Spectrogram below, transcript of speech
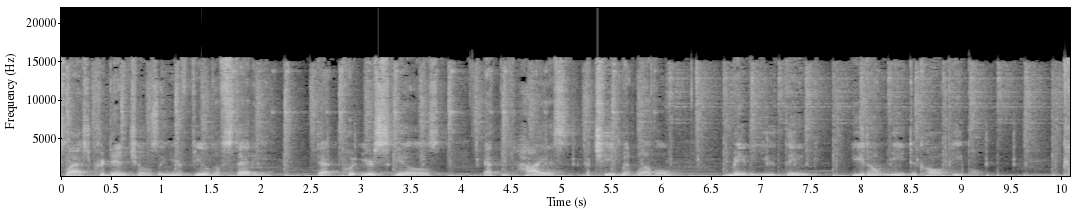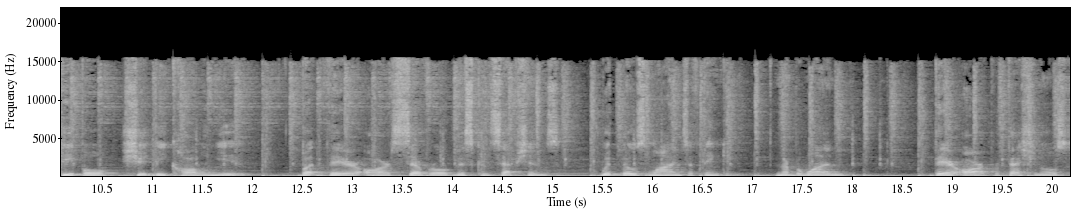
slash credentials in your field of study that put your skills at the highest achievement level, maybe you think you don't need to call people. People should be calling you. But there are several misconceptions with those lines of thinking. Number one, there are professionals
